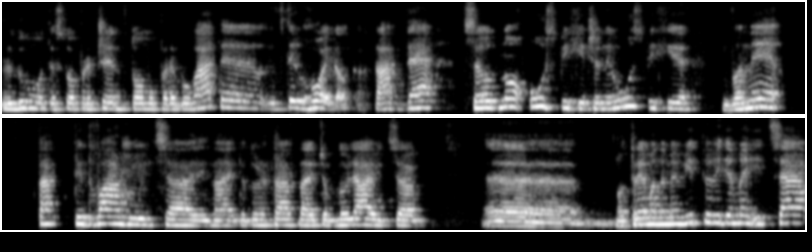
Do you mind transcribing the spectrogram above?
придумувати 100 причин в тому перебувати в тих гойдалках, так, де все одно успіхи чи не успіхи, вони так підважуються, і знаєте, дуже часто навіть обнуляються е, отриманими відповідями, і це,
